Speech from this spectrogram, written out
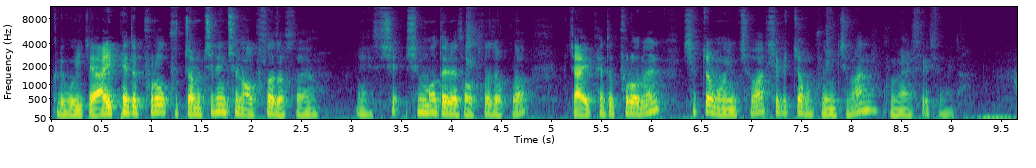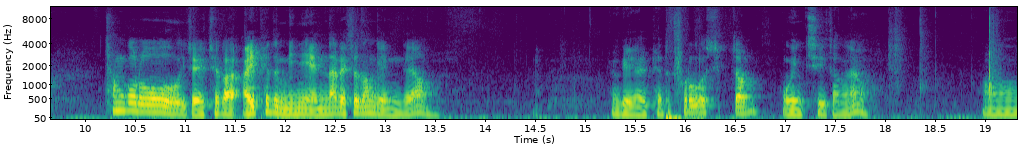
그리고 이제 아이패드 프로 9.7인치는 없어졌어요. 예, 신모델에서 없어졌고요. 이제 아이패드 프로는 10.5인치와 12.9인치만 구매할 수 있습니다. 참고로 이제 제가 아이패드 미니 옛날에 쓰던 게 있는데요. 여기 아이패드 프로 10.5인치잖아요. 어,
